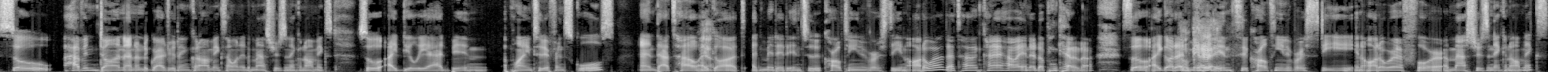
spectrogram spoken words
So, having done an undergraduate in economics, I wanted a master's in economics. So, ideally, I had been applying to different schools and that's how yeah. I got admitted into Carleton University in Ottawa. That's how kind of how I ended up in Canada. So I got admitted okay. into Carleton University in Ottawa for a master's in economics.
